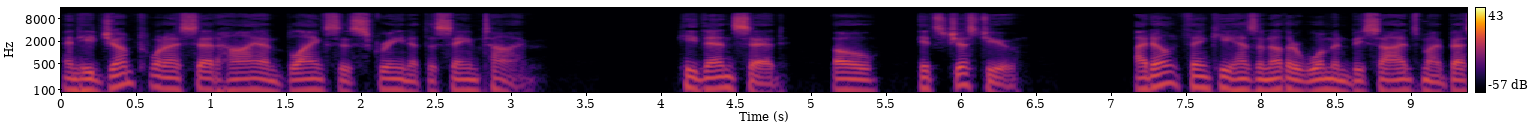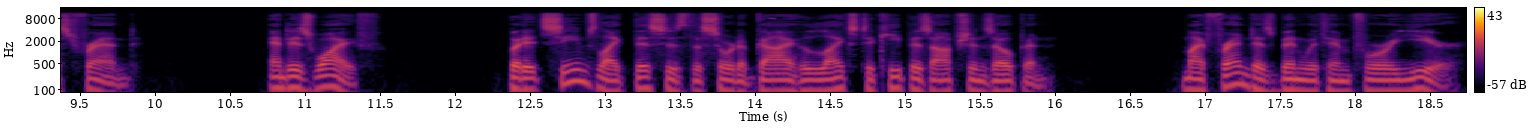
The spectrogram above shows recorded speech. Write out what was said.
and he jumped when I said hi on blanks his screen at the same time. He then said, Oh, it's just you. I don't think he has another woman besides my best friend. And his wife. But it seems like this is the sort of guy who likes to keep his options open. My friend has been with him for a year.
